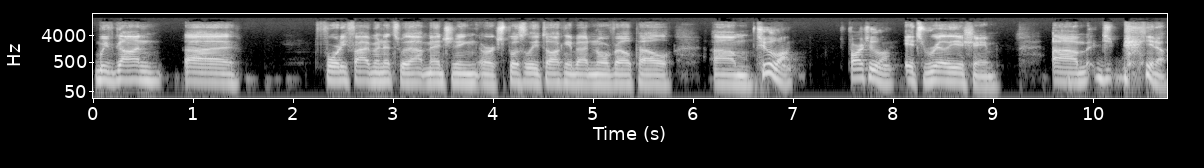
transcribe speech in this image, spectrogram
we've gone uh, 45 minutes without mentioning or explicitly talking about Norvel Pelle. Um, too long, far too long. It's really a shame. Um, you know,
